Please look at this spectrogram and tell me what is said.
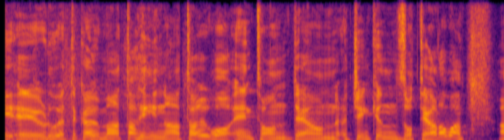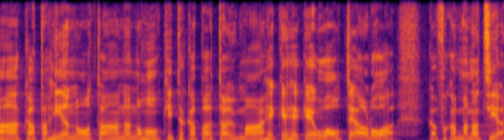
E 21 ngā tau o Anton Down Jenkins o Te Arawa, ā, kātahi anō tāna noho ki te kapa Taumāhekeheke o Aotearoa ka whakamanatia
